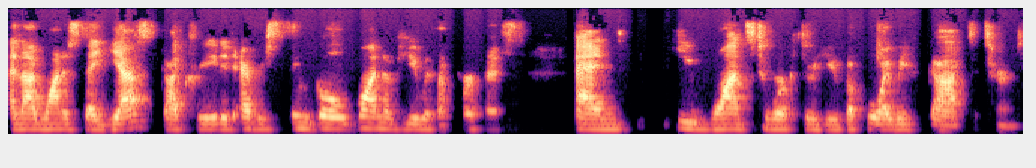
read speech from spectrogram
and I want to say yes God created every single one of you with a purpose and he wants to work through you, but boy, we've got to turn to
